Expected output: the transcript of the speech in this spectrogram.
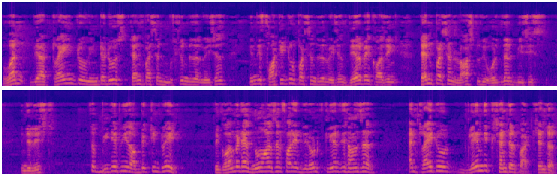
One, they are trying to introduce 10% Muslim reservations in the 42% reservations, thereby causing 10% loss to the original BCs in the list. So BJP is objecting to it. The government has no answer for it. They don't clear this answer and try to blame the center part, center,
